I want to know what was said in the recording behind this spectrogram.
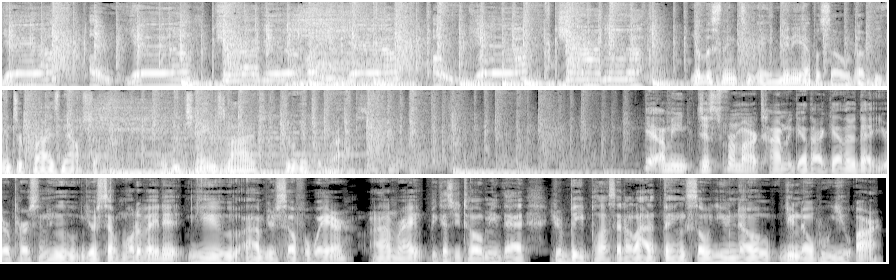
Yeah, oh yeah, can I get a oh yeah, oh yeah, can I get a You're listening to a mini episode of the Enterprise Now Show, where we change lives through enterprise. Yeah, I mean, just from our time together, I gather that you're a person who you're self motivated, you um, you're self aware, um, right? Because you told me that you're B plus at a lot of things, so you know you know who you are.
